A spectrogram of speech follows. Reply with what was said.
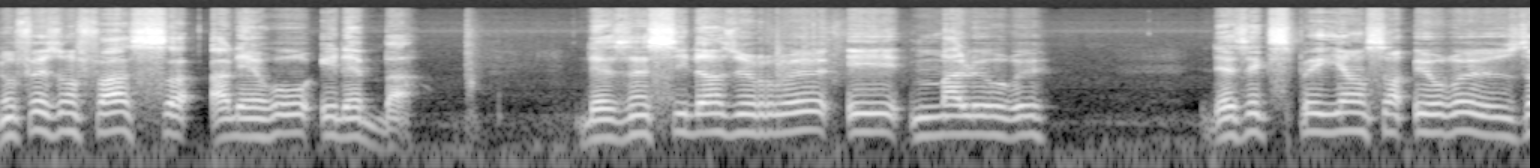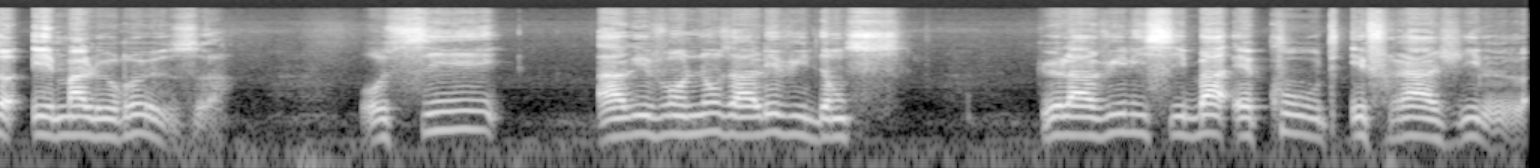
nous faisons face à des hauts et des bas, des incidents heureux et malheureux, des expériences heureuses et malheureuses. Aussi arrivons-nous à l'évidence que la vie ici-bas est courte et fragile.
